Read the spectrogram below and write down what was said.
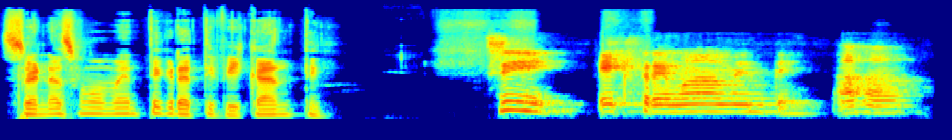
suena sumamente gratificante. Sí, extremadamente. Ajá.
